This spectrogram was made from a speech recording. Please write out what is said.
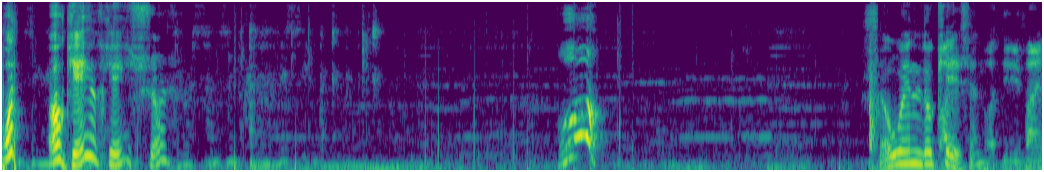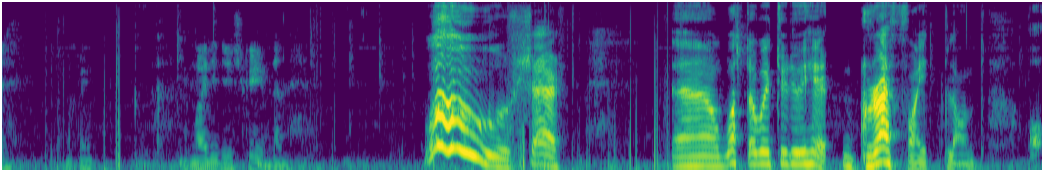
What? Okay, okay, sure. Oh! Show in What, location. what did you find? Nothing. Why did you scream then? Woohoo! Sure. Uh, what are we to do here? Graphite plant. Oh.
